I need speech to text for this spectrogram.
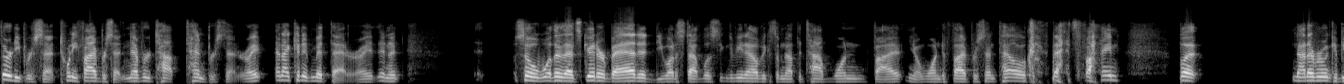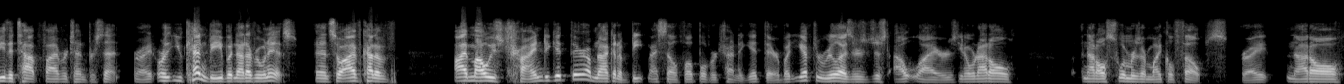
30%, 25%, never top 10%, right? And I can admit that, right? And it, so whether that's good or bad, do you want to stop listening to me now because I'm not the top one, five, you know, one to five percentile? that's fine. But not everyone can be the top five or 10%, right? Or you can be, but not everyone is. And so I've kind of, I'm always trying to get there. I'm not going to beat myself up over trying to get there, but you have to realize there's just outliers. You know, we're not all, not all swimmers are Michael Phelps, right? Not all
